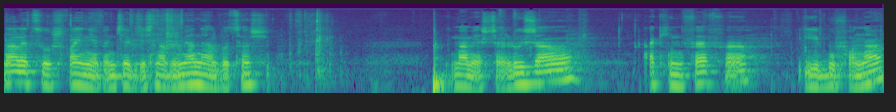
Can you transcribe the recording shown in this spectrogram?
No ale cóż, fajnie będzie gdzieś na wymianę albo coś. Mam jeszcze Luizao, Akinfefa i Buffona.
